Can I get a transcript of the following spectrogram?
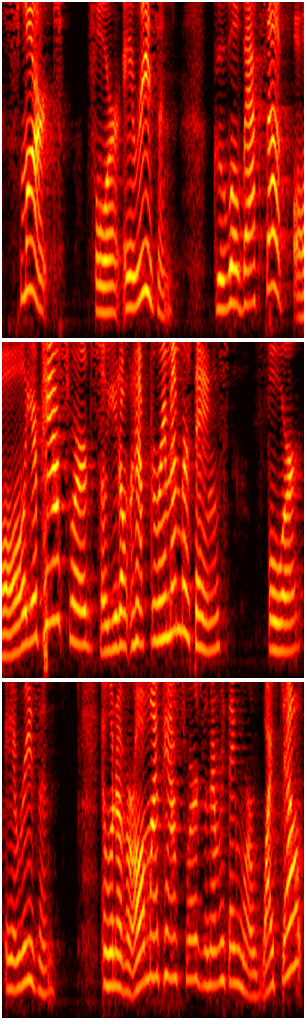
smart for a reason. Google backs up all your passwords so you don't have to remember things for a reason. And whenever all my passwords and everything were wiped out,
